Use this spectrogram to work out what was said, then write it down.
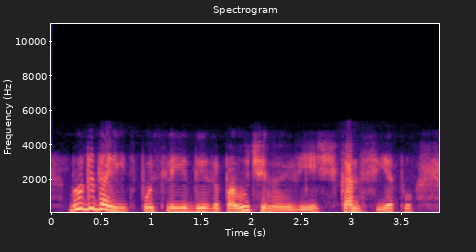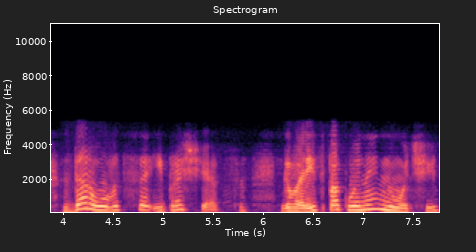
– благодарить после еды за полученную вещь, конфету, здороваться и прощаться, говорить спокойной ночи,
